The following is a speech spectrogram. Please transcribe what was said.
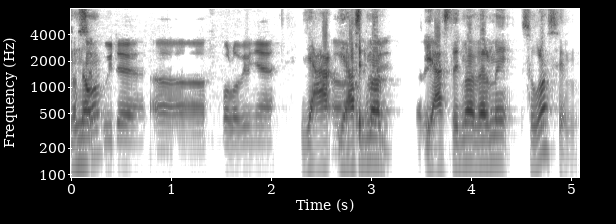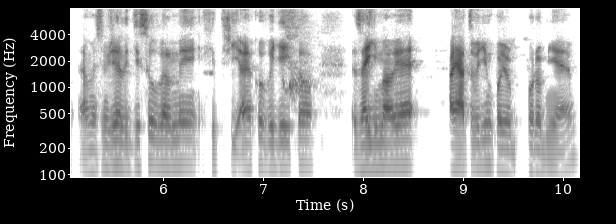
Zase no. půjde uh, v polovině. Já, uh, já, s lidma, já s lidma velmi souhlasím. Já myslím, že lidi jsou velmi chytří a jako vidějí to zajímavě a já to vidím podobně.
